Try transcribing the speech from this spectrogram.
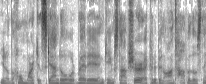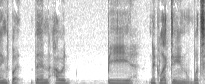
you know, the whole market scandal with Reddit and GameStop, sure, I could have been on top of those things, but then I would be neglecting what's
